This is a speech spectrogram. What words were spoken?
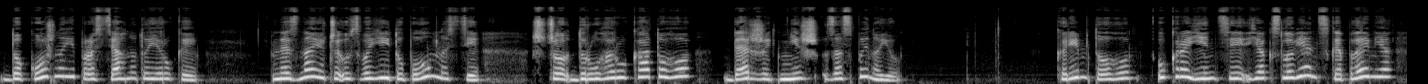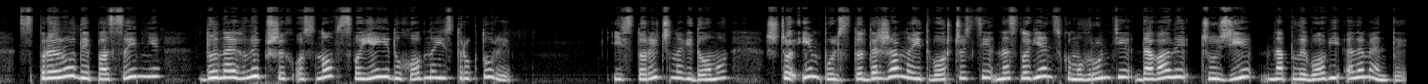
до кожної простягнутої руки, не знаючи у своїй тупоумності, що друга рука того держить ніж за спиною. Крім того, українці, як слов'янське плем'я, з природи пасивні до найглибших основ своєї духовної структури. Історично відомо, що імпульс до державної творчості на слов'янському ґрунті давали чужі напливові елементи.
